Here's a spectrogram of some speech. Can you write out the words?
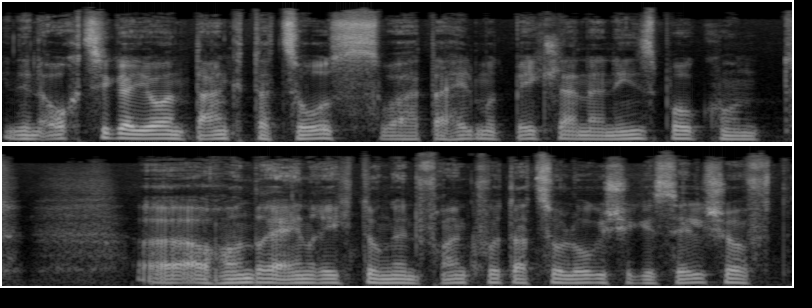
in den 80er Jahren, dank der Zoos, war der Helmut Bechlein in Innsbruck und äh, auch andere Einrichtungen, Frankfurter Zoologische Gesellschaft,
